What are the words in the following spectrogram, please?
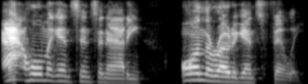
at home against Cincinnati, on the road against Philly.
